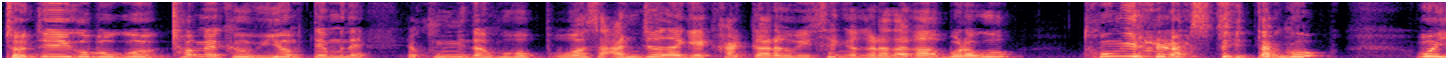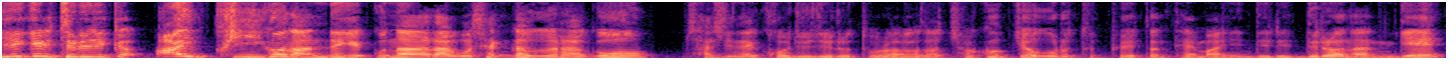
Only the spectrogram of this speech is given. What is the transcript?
전제 이거 보고 처음에 그 위험 때문에 야, 국민당 후보 뽑아서 안전하게 갈까라고 생각을 하다가 뭐라고? 통일을 할 수도 있다고? 뭐 얘기를 들으니까 아이 이건 안 되겠구나라고 생각을 하고 자신의 거주지로 돌아가서 적극적으로 투표했던 대만인들이 늘어난 게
